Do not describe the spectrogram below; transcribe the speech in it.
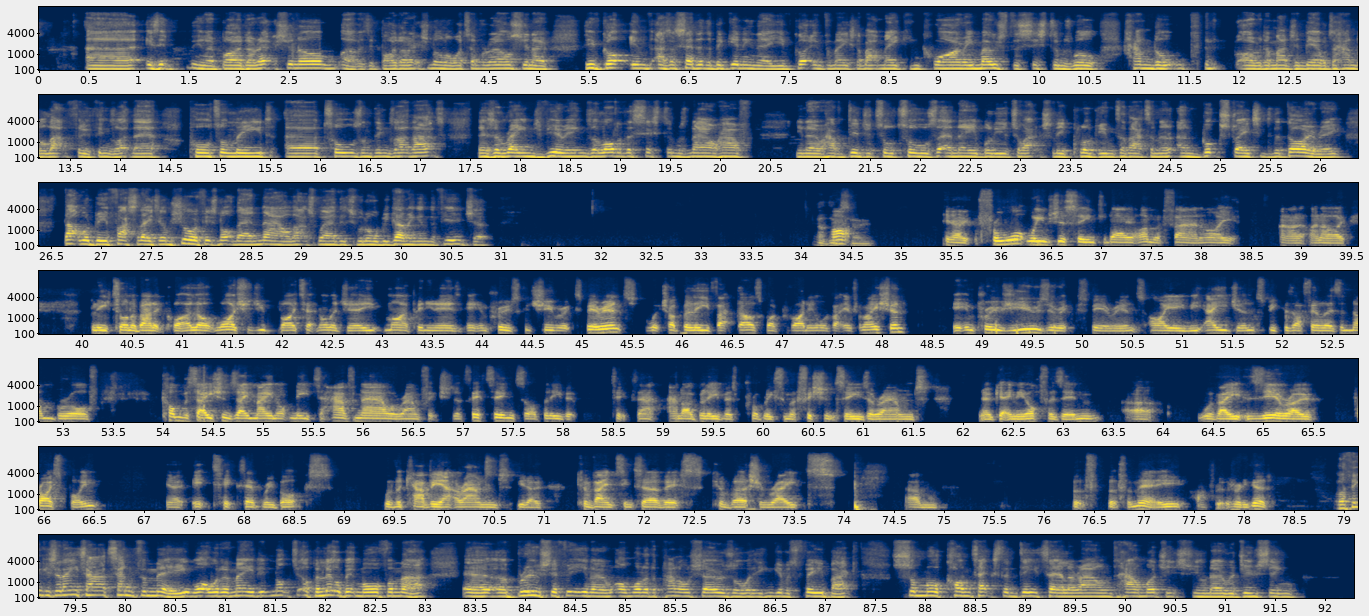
Uh, is it you know bi-directional Well, is it bi-directional or whatever else? You know, you've got in, as I said at the beginning there, you've got information about make inquiry. Most of the systems will handle. Could, I would imagine be able to handle that through things like their portal lead uh, tools and things like that. There's arrange viewings. A lot of the systems now have you know, have digital tools that enable you to actually plug into that and, and book straight into the diary. That would be fascinating. I'm sure if it's not there now, that's where this will all be going in the future. I think so. You know, from what we've just seen today, I'm a fan. I and I, and I bleat on about it quite a lot. Why should you buy technology? My opinion is it improves consumer experience, which I believe that does by providing all of that information. It improves user experience, i.e., the agents, because I feel there's a number of conversations they may not need to have now around fixture and fitting. So I believe it ticks that, and I believe there's probably some efficiencies around, you know, getting the offers in uh, with a zero price point. You know, it ticks every box with a caveat around, you know, conveyancing service, conversion rates. Um, but but for me, I thought it was really good. Well, I think it's an eight out of ten for me. What would have made it knocked it up a little bit more from that, uh, uh, Bruce, if you know on one of the panel shows or whether you can give us feedback, some more context and detail around how much it's you know reducing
